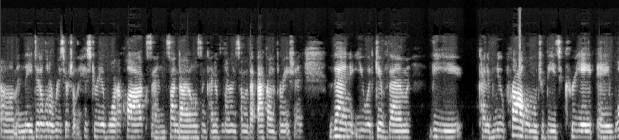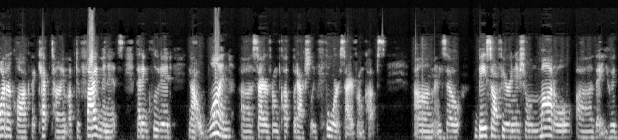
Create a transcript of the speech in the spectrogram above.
um, and they did a little research on the history of water clocks and sundials and kind of learn some of that background information, then you would give them the kind of new problem, which would be to create a water clock that kept time up to five minutes that included not one uh, styrofoam cup, but actually four styrofoam cups. Um, and so based off your initial model uh, that you had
